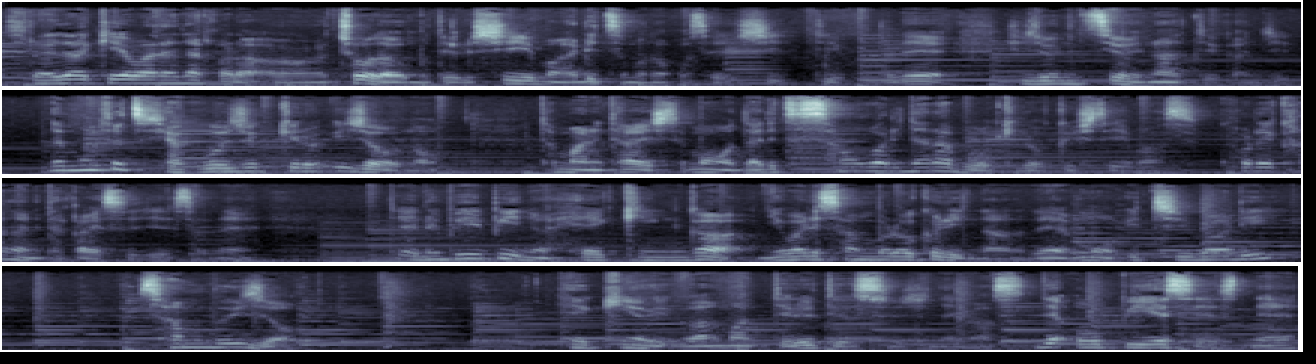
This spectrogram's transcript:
スライダー系はねだから長打を持てるし、まあ、率も残せるしっていうことで非常に強いなっていう感じ。でもう一つ150キロ以上の球に対しても打率3割7分を記録しています。これかなり高い数字ですよね。で NPB の平均が2割3分6厘なのでもう1割3分以上平均より上回っているという数字になります。で OPS ですね。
